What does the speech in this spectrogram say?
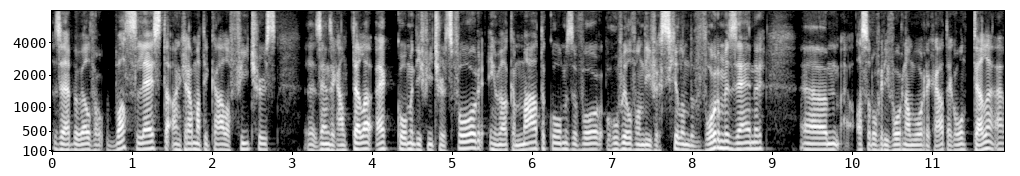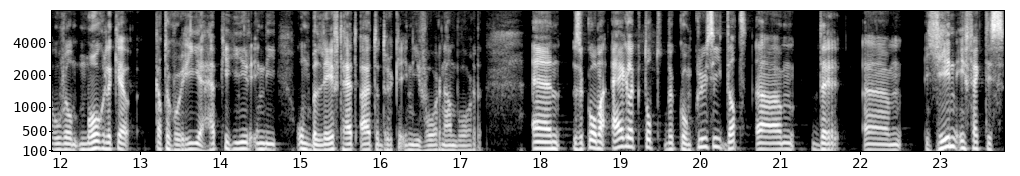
ze hebben wel voor waslijsten aan grammaticale features zijn ze gaan tellen. Hè, komen die features voor? In welke mate komen ze voor? Hoeveel van die verschillende vormen zijn er? Ehm, als het over die voornaamwoorden gaat, hè, gewoon tellen. Hè, hoeveel mogelijke categorieën heb je hier in die onbeleefdheid uit te drukken in die voornaamwoorden? En ze komen eigenlijk tot de conclusie dat ehm, er ehm, geen effect is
